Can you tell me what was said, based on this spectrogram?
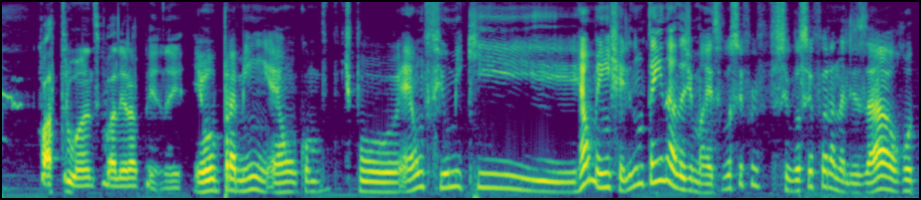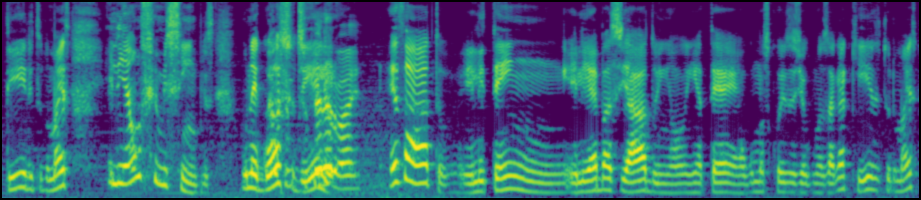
Quatro anos que valeram a pena aí. Eu, pra mim, é um, tipo, é um filme que realmente ele não tem nada demais. Se você for, se você for analisar o roteiro e tudo mais, ele é um filme simples. O É um negócio filme de dele super-herói. Exato. Ele tem. Ele é baseado em, em até algumas coisas de algumas HQs e tudo mais.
